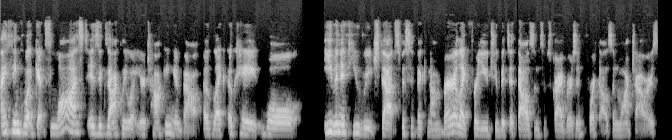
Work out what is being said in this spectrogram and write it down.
I think what gets lost is exactly what you're talking about of like, okay, well, even if you reach that specific number, like for YouTube, it's a thousand subscribers and four thousand watch hours.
